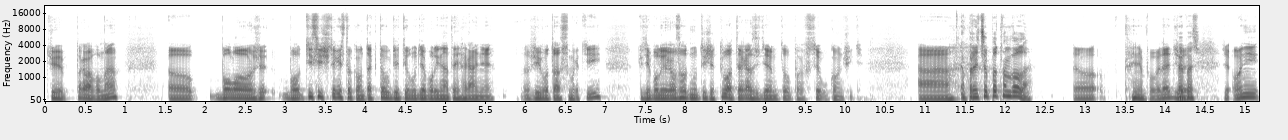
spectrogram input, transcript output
čiže prvá vlna, eh, bolo, že, bolo 1400 kontaktov, kde tí ľudia boli na tej hrane života a smrti, kde boli rozhodnutí, že tu a teraz idem to proste ukončiť. A A prečo potom volá? to idem povedať, že, Prepač. že oni,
